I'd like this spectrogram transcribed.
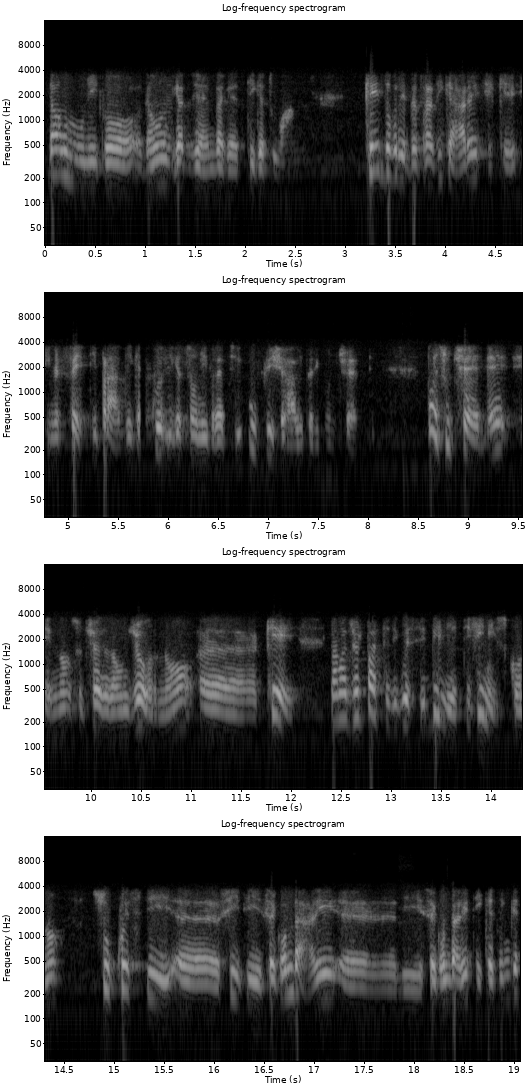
da, un unico, da un'unica azienda che è Ticket One che dovrebbe praticare e che in effetti pratica quelli che sono i prezzi ufficiali per i concerti. Poi succede, e non succede da un giorno, eh, che la maggior parte di questi biglietti finiscono su questi eh, siti secondari, eh, di secondary ticketing,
